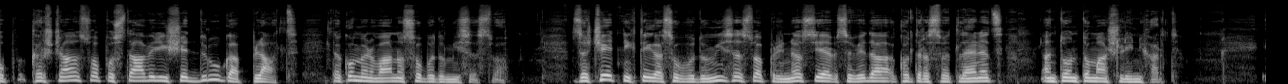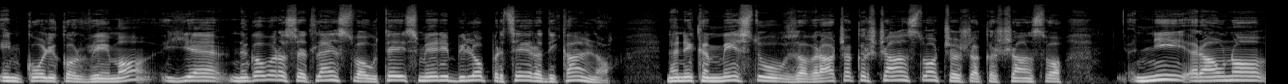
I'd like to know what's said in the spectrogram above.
ob krščanstvo postavili še druga plat, tako imenovano svobodomiselstvo. Začetnik tega svobodomiselstva pri nas je seveda kot razsvetljenec Anton Tomaš Linhardt. In kolikor vemo, je njegovo razsvetljenstvo v tej smeri bilo precej radikalno. Na nekem mestu zavrača krščanstvo, čež da krščanstvo ni ravno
